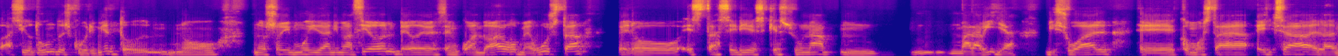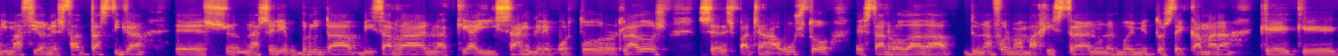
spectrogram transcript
ha sido todo un descubrimiento. No, no soy muy de animación, veo de vez en cuando algo, me gusta, pero esta serie es que es una mm, maravilla visual, eh, cómo está hecha, la animación es fantástica, es una serie bruta, bizarra, en la que hay sangre por todos los lados, se despachan a gusto, está rodada de una forma magistral, unos movimientos de cámara que,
